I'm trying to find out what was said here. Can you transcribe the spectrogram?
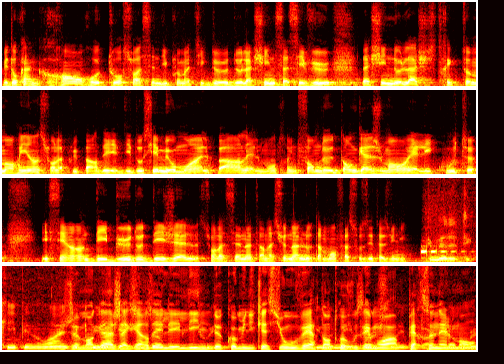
Mais donc un grand retour sur la scène diplomatique de, la Chine, ça s'est vu. La Chine ne lâche strictement rien sur la plupart des dossiers, mais au moins elle parle, elle montre une forme d'engagement, elle écoute, et c'est un début de dégel sur la scène internationale, notamment face aux États-Unis. Je m'engage à garder les lignes de communication ouvertes entre vous et moi personnellement.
